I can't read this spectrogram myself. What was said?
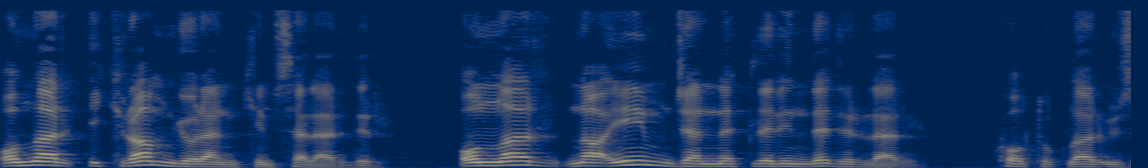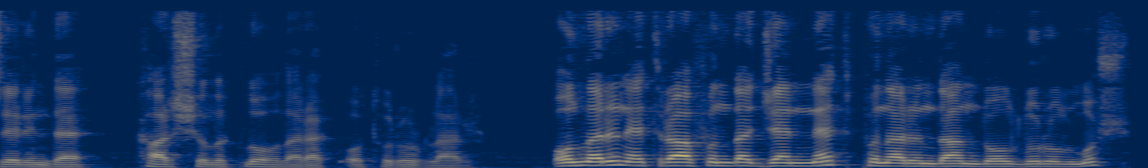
Onlar ikram gören kimselerdir. Onlar naim cennetlerindedirler. Koltuklar üzerinde karşılıklı olarak otururlar. Onların etrafında cennet pınarından doldurulmuş,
